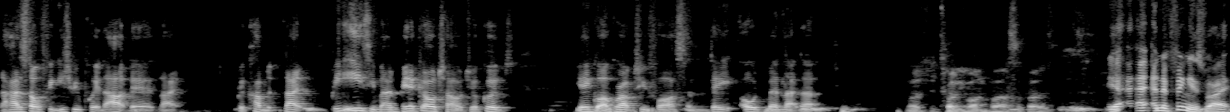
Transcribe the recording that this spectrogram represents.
Like, I just don't think you should be putting it out there. Like, become like, be easy, man. Be a girl child. You're good. You ain't got to grow up too fast and date old men like that. Well, 21, but I suppose. Yeah, and, and the thing is, right?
